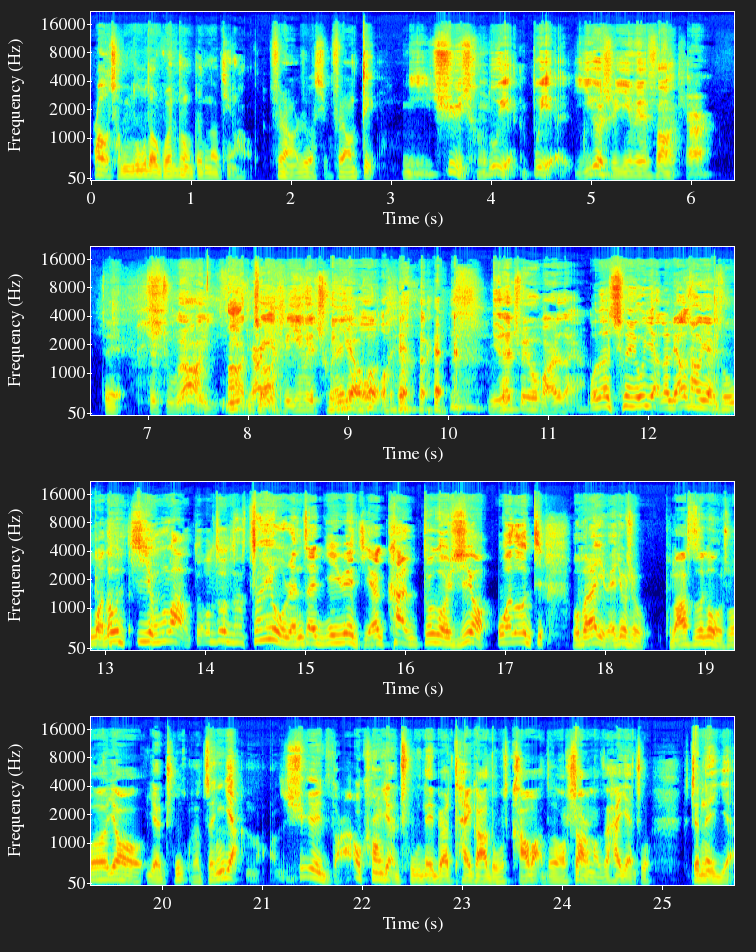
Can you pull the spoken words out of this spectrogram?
哦，成都的观众真的挺好的，非常热情，非常顶。你去成都演不也一个是因为方小天儿，对，这主要方小天也是因为春游。你在春游玩的咋样？我在春游演了两场演出，我都惊了，都都都真有人在音乐节看脱口秀，我都惊。我本来以为就是普拉斯跟我说要演出，我说真演吗？去哪有空演出？那边泰嘎都卡瓦都要上了，这还演出，真得演。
